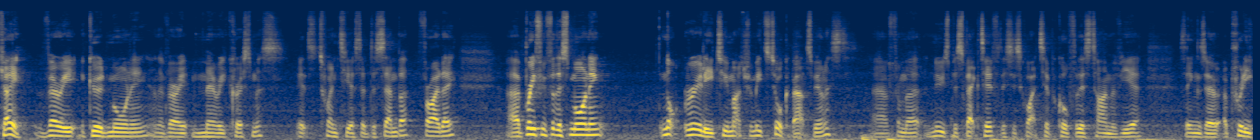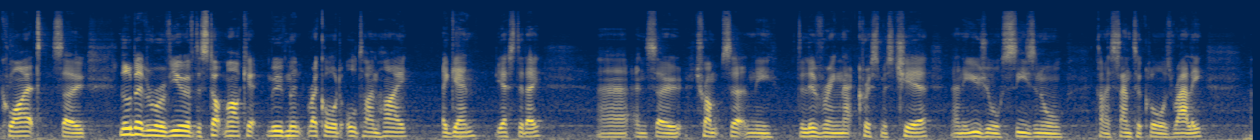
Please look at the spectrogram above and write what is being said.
Okay, very good morning and a very Merry Christmas. It's 20th of December, Friday. Uh, briefing for this morning, not really too much for me to talk about, to be honest. Uh, from a news perspective, this is quite typical for this time of year. Things are, are pretty quiet, so a little bit of a review of the stock market movement, record all time high again yesterday. Uh, and so Trump certainly delivering that Christmas cheer and the usual seasonal kind of Santa Claus rally.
